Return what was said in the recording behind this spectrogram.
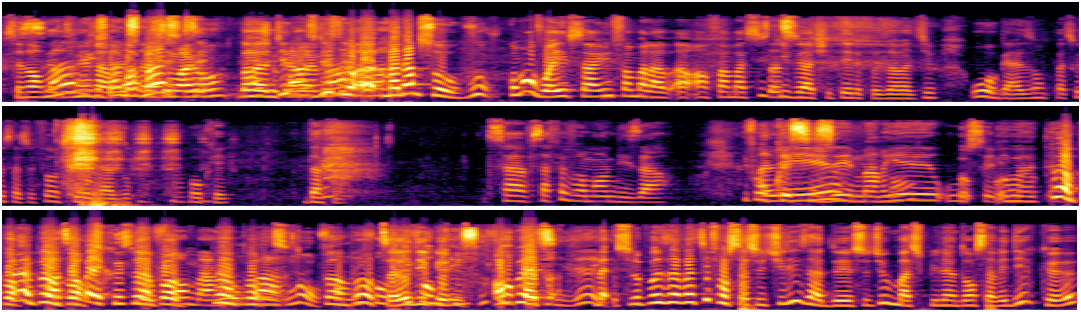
C'est normal, Bah, pas. euh, Madame So, vous, comment vous voyez ça, une femme à la- en pharmacie Ça, qui veut acheter le préservatif ou au gazon, parce que ça se fait aussi au gazon. Ok, d'accord. Ça, ça fait vraiment bizarre. Il faut Allez, préciser, marié ou Euh, célibataire. Peu importe, peu importe, pas écrit peu importe, peu importe, Non, peu importe. faut- ça veut dire que préciser, on peut être. Mais le préservatif, ça s'utilise à des structures masculines, donc ça veut dire que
